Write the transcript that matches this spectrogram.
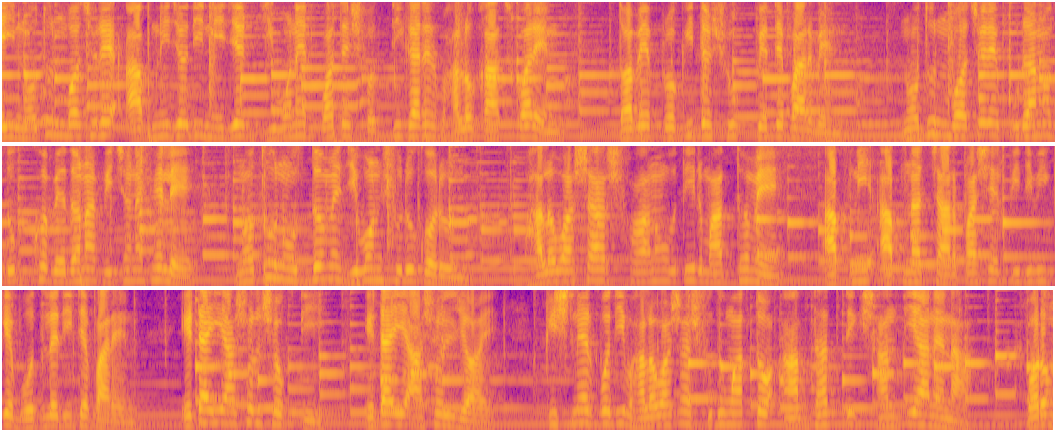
এই নতুন বছরে আপনি যদি নিজের জীবনের পথে সত্যিকারের ভালো কাজ করেন, তবে প্রকৃত সুখ পেতে পারবেন। নতুন বছরে পুরানো দুঃখ বেদনা পিছনে ফেলে নতুন উদ্যমে জীবন শুরু করুন। ভালোবাসার সহানুভূতির মাধ্যমে আপনি আপনার চারপাশের পৃথিবীকে বদলে দিতে পারেন। এটাই আসল শক্তি, এটাই আসল জয়। কৃষ্ণের প্রতি ভালোবাসা শুধুমাত্র আধ্যাত্মিক শান্তি আনে না, বরং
